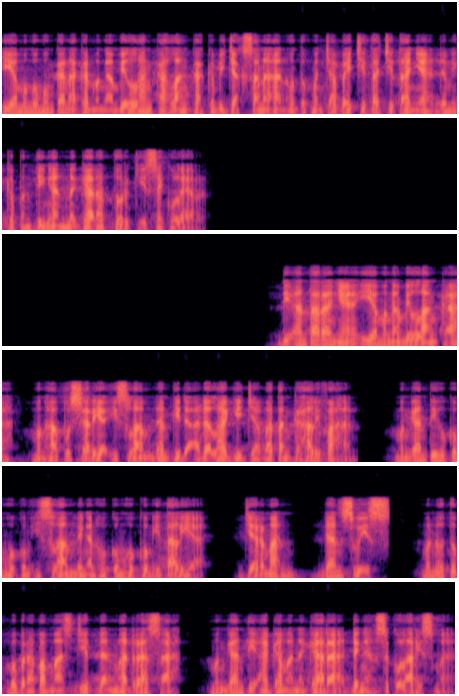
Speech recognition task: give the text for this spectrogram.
dia mengumumkan akan mengambil langkah-langkah kebijaksanaan untuk mencapai cita-citanya demi kepentingan negara Turki sekuler. Di antaranya ia mengambil langkah, menghapus syariah Islam dan tidak ada lagi jabatan kekhalifahan, mengganti hukum-hukum Islam dengan hukum-hukum Italia, Jerman, dan Swiss, menutup beberapa masjid dan madrasah, mengganti agama negara dengan sekularisme.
